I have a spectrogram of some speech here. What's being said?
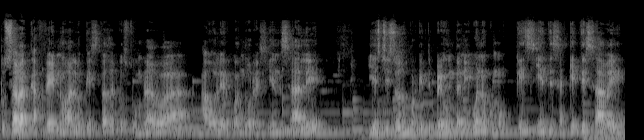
pues sabe a café, ¿no? A lo que estás acostumbrado a, a oler cuando recién sale y es chistoso porque te preguntan, y bueno, como, ¿qué sientes? ¿A qué te sabe?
